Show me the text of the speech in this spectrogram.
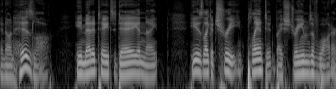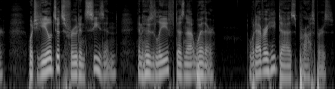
and on his law he meditates day and night. He is like a tree planted by streams of water, which yields its fruit in season, and whose leaf does not wither. Whatever he does prospers.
